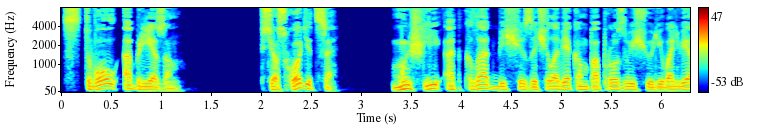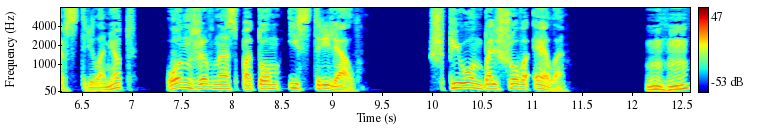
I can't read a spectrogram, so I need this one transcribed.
ствол обрезан. Все сходится?» Мы шли от кладбища за человеком по прозвищу Револьвер-стреломет, он же в нас потом и стрелял. Шпион Большого Эла. Угу.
